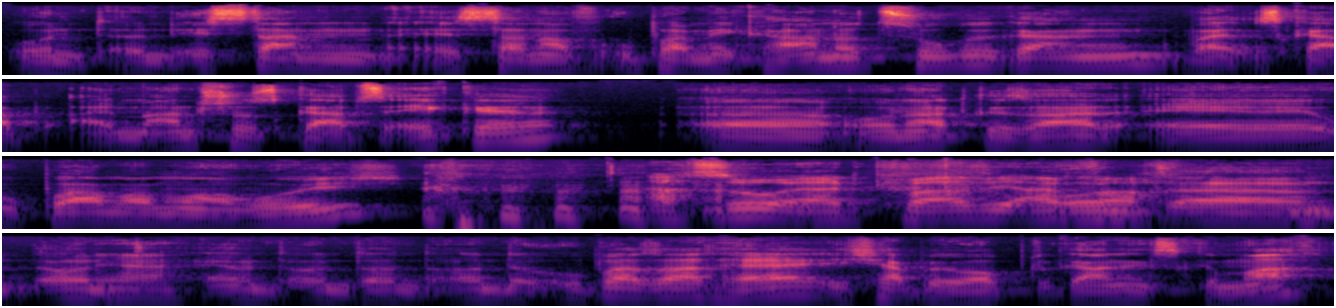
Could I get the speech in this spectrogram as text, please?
Und, und ist dann ist dann auf Upamecano zugegangen, weil es gab im Anschluss gab es Ecke und hat gesagt, ey Upa, mach mal ruhig. Ach so, er hat quasi einfach. Und, ähm, und, ja. und, und, und, und der Opa sagt, hä, ich habe überhaupt gar nichts gemacht.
